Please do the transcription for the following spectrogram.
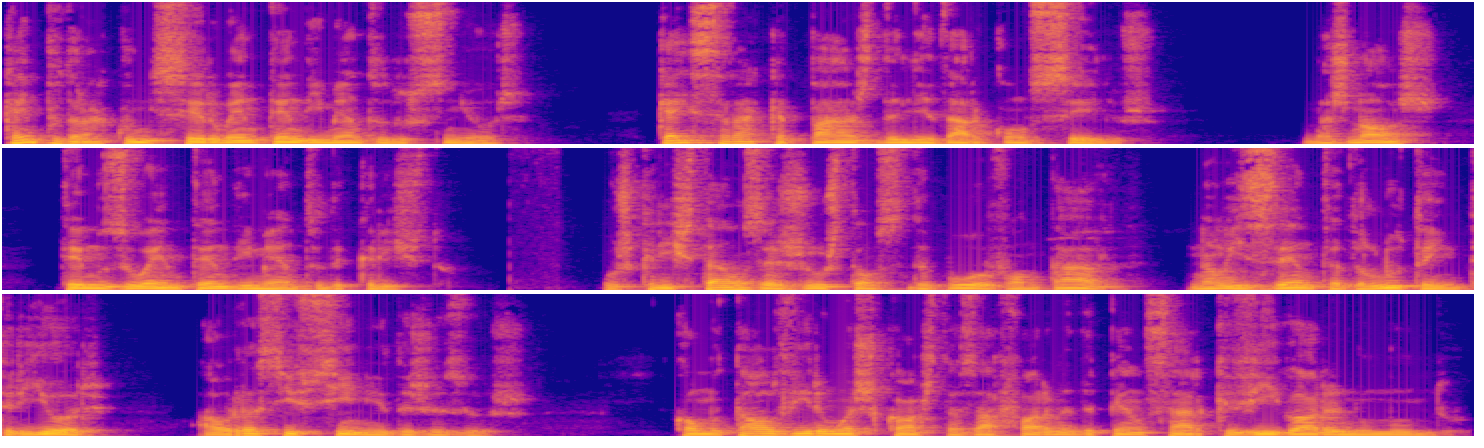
quem poderá conhecer o entendimento do Senhor? Quem será capaz de lhe dar conselhos? Mas nós temos o entendimento de Cristo. Os cristãos ajustam-se de boa vontade, não isenta de luta interior, ao raciocínio de Jesus. Como tal, viram as costas à forma de pensar que vigora no mundo.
